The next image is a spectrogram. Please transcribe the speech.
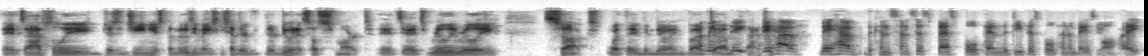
It's absolutely just genius. The moves he makes. He said they're they're doing it so smart. It's it's really really sucks what they've been doing. But I mean, um, they, they have they have the consensus best bullpen, the deepest bullpen in baseball, yeah. right?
